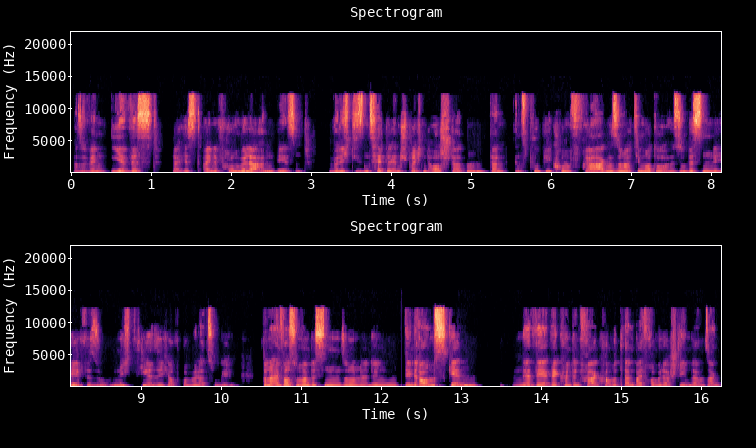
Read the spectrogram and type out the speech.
Also wenn ihr wisst, da ist eine Frau Müller anwesend, würde ich diesen Zettel entsprechend ausstatten, dann ins Publikum fragen, so nach dem Motto, so ein bisschen Hilfe suchen, nicht zielsicher auf Frau Müller zugehen, sondern einfach so mal ein bisschen so ne, den, den Raum scannen, ne, wer, wer könnte in Frage kommen und dann bei Frau Müller stehen bleiben und sagen,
